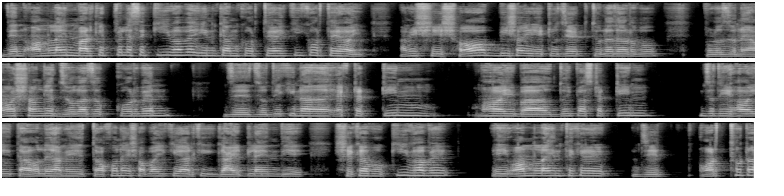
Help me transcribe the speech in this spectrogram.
দেন অনলাইন মার্কেট প্লেসে কীভাবে ইনকাম করতে হয়, কি করতে হয়, আমি সে সব বিষয় এ টু জেড তুলে ধরবো। প্রয়োজনে আমার সঙ্গে যোগাযোগ করবেন, যে যদি কিনা একটা টিম হয় বা দুই পাঁচটা টিম যদি হয় তাহলে আমি তখনই সবাইকে আর কি গাইডলাইন দিয়ে শেখাবো কীভাবে এই অনলাইন থেকে যে অর্থটা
